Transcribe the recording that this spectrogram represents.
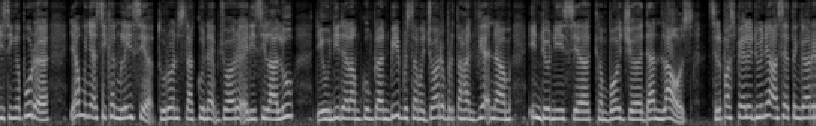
di Singapura yang menyaksikan Malaysia turun selaku naib juara edisi lalu diundi dalam kumpulan B bersama juara bertahan Vietnam, Indonesia, Kemboja dan Laos. Selepas Piala Dunia Asia Tenggara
